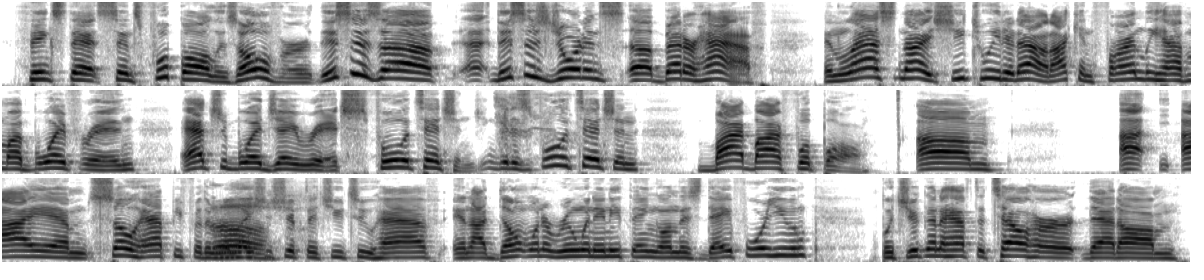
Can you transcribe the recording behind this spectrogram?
thinks that since football is over, this is uh, uh this is Jordan's uh, better half. And last night she tweeted out, "I can finally have my boyfriend at your boy Jay Rich full attention. You can get his full attention. Bye bye football." Um, I I am so happy for the Ugh. relationship that you two have, and I don't want to ruin anything on this day for you, but you're gonna have to tell her that um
